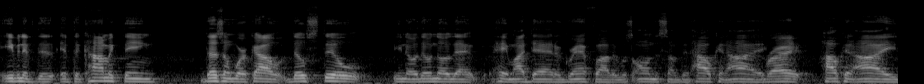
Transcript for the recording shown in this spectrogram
even if the if the comic thing doesn't work out, they'll still you know they'll know that hey my dad or grandfather was on to something how can i right how can i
